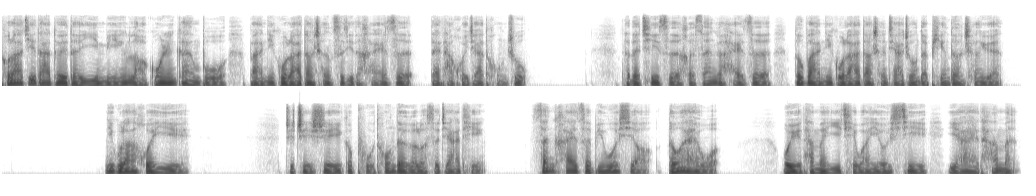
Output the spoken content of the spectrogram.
拖拉机大队的一名老工人干部把尼古拉当成自己的孩子，带他回家同住。他的妻子和三个孩子都把尼古拉当成家中的平等成员。尼古拉回忆：“这只是一个普通的俄罗斯家庭，三个孩子比我小，都爱我，我与他们一起玩游戏，也爱他们。”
